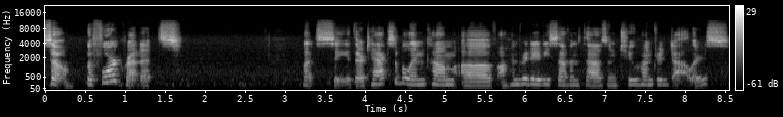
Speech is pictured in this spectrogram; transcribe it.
So, before credits, let's see, their taxable income of $187,200.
